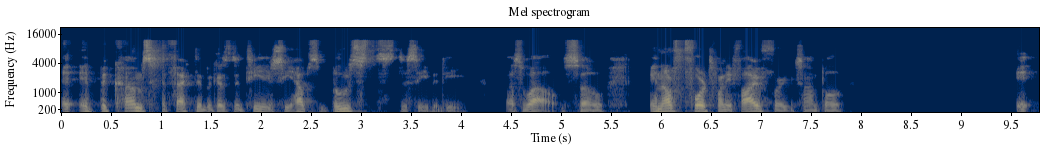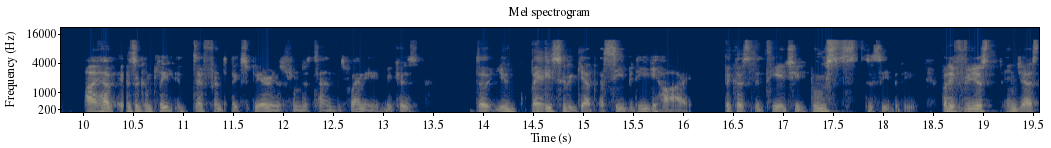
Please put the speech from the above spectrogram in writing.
It, it becomes effective because the THC helps boosts the CBD as well. So in our 425, for example, it I have it's a completely different experience from the 1020 because the you basically get a CBD high because the THC boosts the CBD. But if you just ingest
